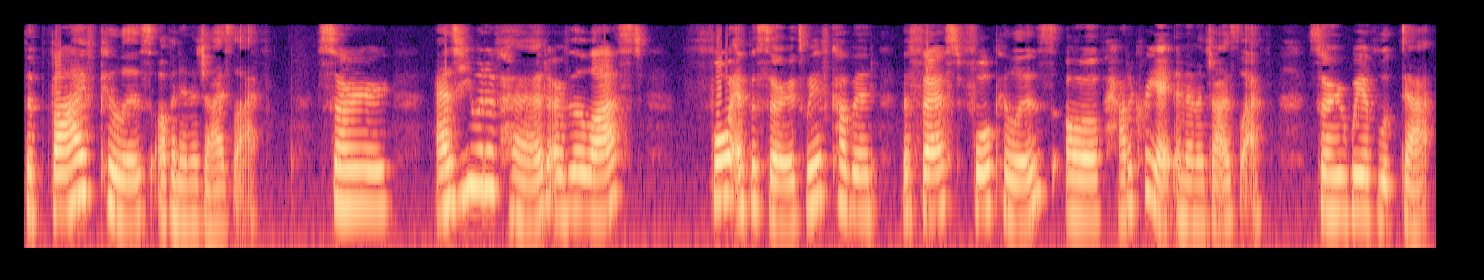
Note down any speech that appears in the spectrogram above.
the five pillars of an energized life. So, as you would have heard over the last four episodes, we have covered the first four pillars of how to create an energized life. So, we have looked at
